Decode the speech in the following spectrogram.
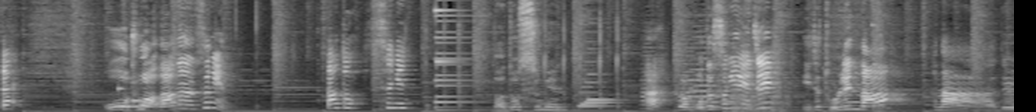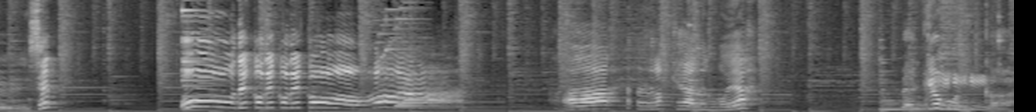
네 오 좋아 나는 승인 나도 승인 나도 승인. 아 그럼 모두 승인이지? 이제 돌린다 하나 둘셋 오! 아, 아 그렇게 하는 거야? 뺏겨보니까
